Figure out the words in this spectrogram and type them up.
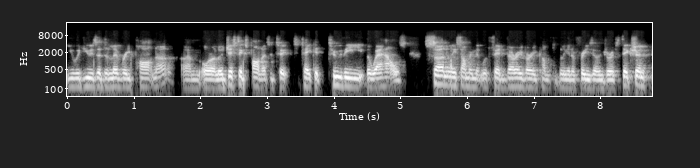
you would use a delivery partner um, or a logistics partner to, to, to, take it to the, the warehouse. Certainly something that would fit very, very comfortably in a free zone jurisdiction,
